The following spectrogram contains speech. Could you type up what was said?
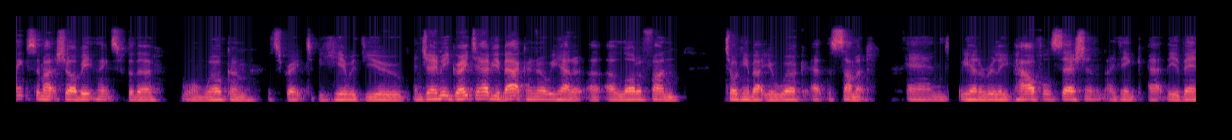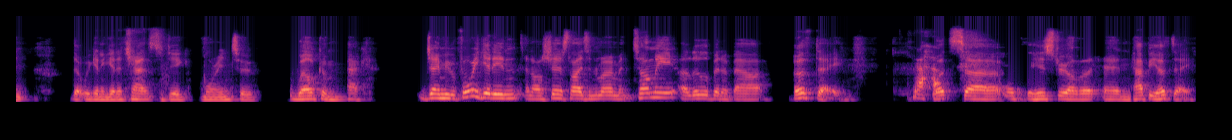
Thanks so much, Shelby. Thanks for the warm welcome. It's great to be here with you. And Jamie, great to have you back. I know we had a, a lot of fun talking about your work at the summit, and we had a really powerful session, I think, at the event that we're going to get a chance to dig more into. Welcome back. Jamie, before we get in, and I'll share slides in a moment, tell me a little bit about Earth Day. what's uh, what's the history of it, and Happy Earth Day?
